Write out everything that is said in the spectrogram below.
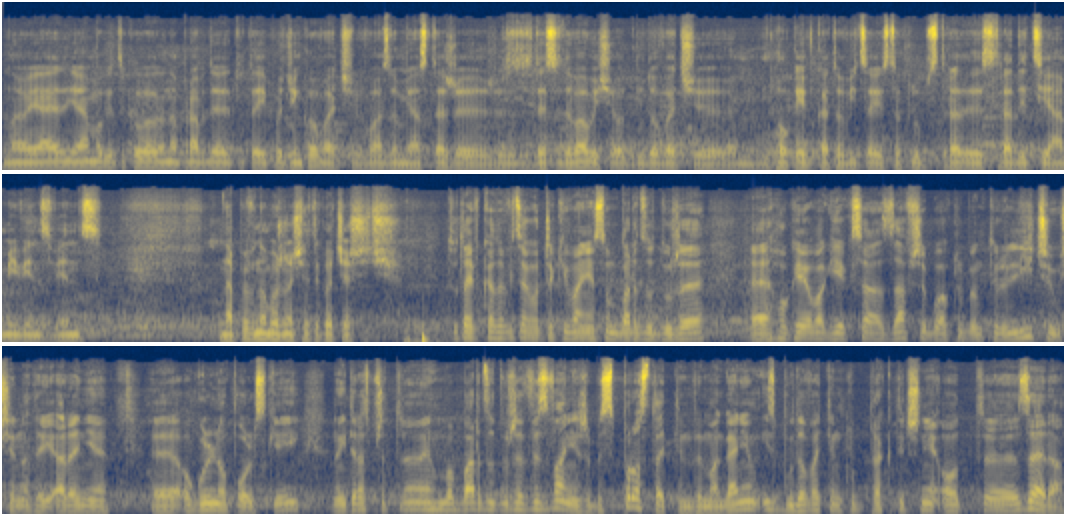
No ja, ja mogę tylko naprawdę tutaj podziękować władzom miasta, że, że zdecydowały się odbudować e, hokej w Katowicach. Jest to klub z, tra, z tradycjami, więc, więc na pewno można się tylko cieszyć. Tutaj w Katowicach oczekiwania są bardzo duże. E, Hokejowa Gieksa zawsze była klubem, który liczył się na tej arenie e, ogólnopolskiej. No i teraz przed trenerem chyba bardzo duże wyzwanie, żeby sprostać tym wymaganiom i zbudować ten klub praktycznie od zera.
